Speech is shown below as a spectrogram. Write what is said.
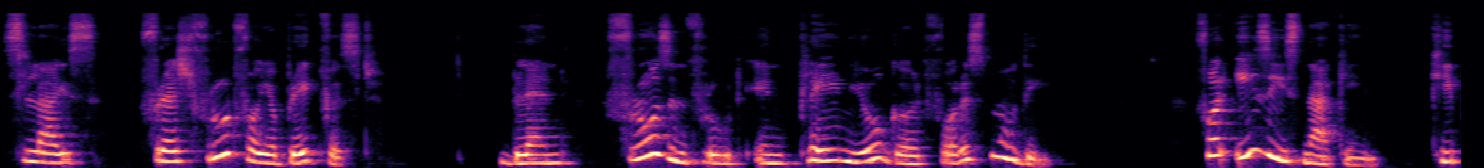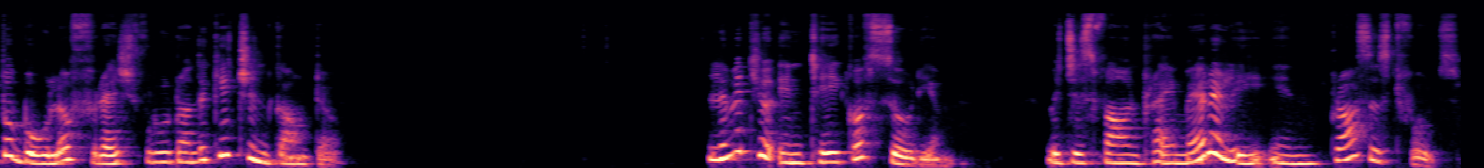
Slice fresh fruit for your breakfast. Blend frozen fruit in plain yogurt for a smoothie. For easy snacking, keep a bowl of fresh fruit on the kitchen counter. Limit your intake of sodium, which is found primarily in processed foods.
